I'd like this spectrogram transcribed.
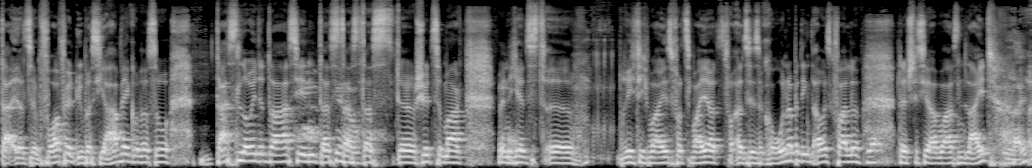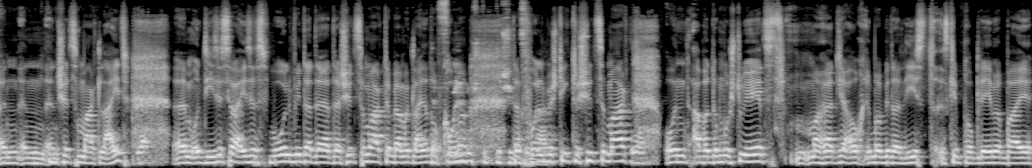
da, also im Vorfeld übers Jahr weg oder so, dass Leute da sind, dass, genau. dass, dass der Schützemarkt, wenn ich jetzt äh, richtig weiß, vor zwei Jahren, also ist er Corona-bedingt ausgefallen. Ja. Letztes Jahr war es ein Light, ein, ein, ein Schützenmarkt Light. Ja. Ähm, und dieses Jahr ist es wohl wieder der, der Schützenmarkt, da werden wir gleich drauf kommen. Der vollbestickte Schützenmarkt. Ja. Und, aber du musst du jetzt, man hört ja auch immer wieder, liest, es gibt Probleme bei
